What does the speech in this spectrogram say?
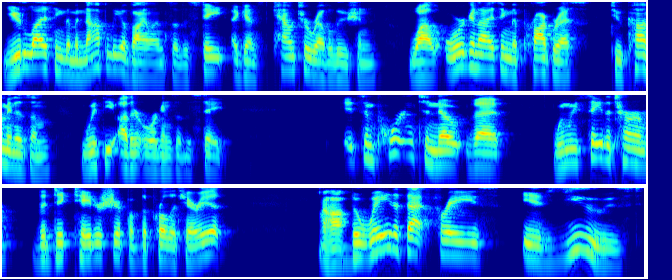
utilizing the monopoly of violence of the state against counter revolution while organizing the progress to communism with the other organs of the state. It's important to note that when we say the term the dictatorship of the proletariat, Uh-huh. the way that that phrase is used,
